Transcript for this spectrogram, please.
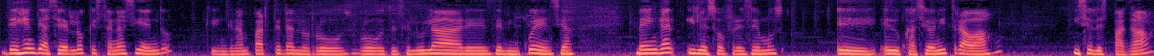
dejen de hacer lo que están haciendo, que en gran parte eran los robos, robos de celulares, delincuencia, vengan y les ofrecemos eh, educación y trabajo y se les pagaba.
